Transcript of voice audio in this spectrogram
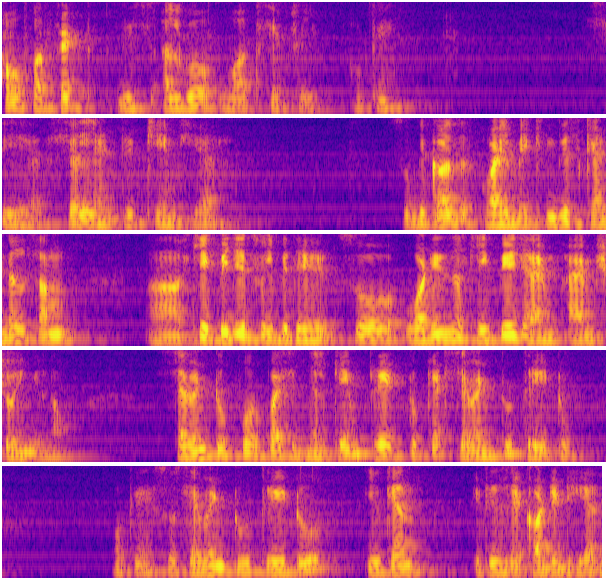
how perfect this algo works actually okay? See here sell entry came here. So because while making this candle some uh, slippages will be there. So what is the slippage I am, I am showing you now? 7245 signal came trade took at 7232 okay so 7232 you can it is recorded here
